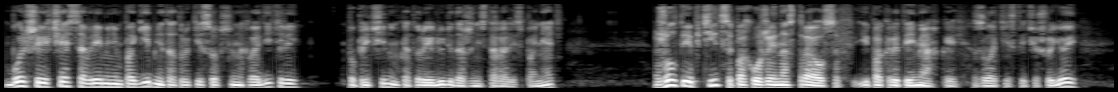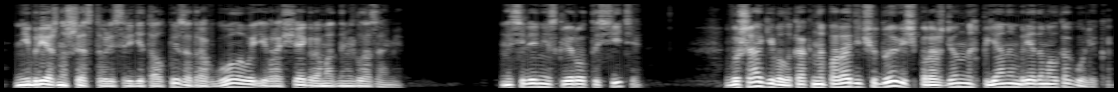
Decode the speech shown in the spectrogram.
Большая их часть со временем погибнет от руки собственных родителей, по причинам, которые люди даже не старались понять. Желтые птицы, похожие на страусов и покрытые мягкой золотистой чешуей, — небрежно шествовали среди толпы, задрав головы и вращая громадными глазами. Население Склеротта-Сити вышагивало, как на параде чудовищ, порожденных пьяным бредом алкоголика.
